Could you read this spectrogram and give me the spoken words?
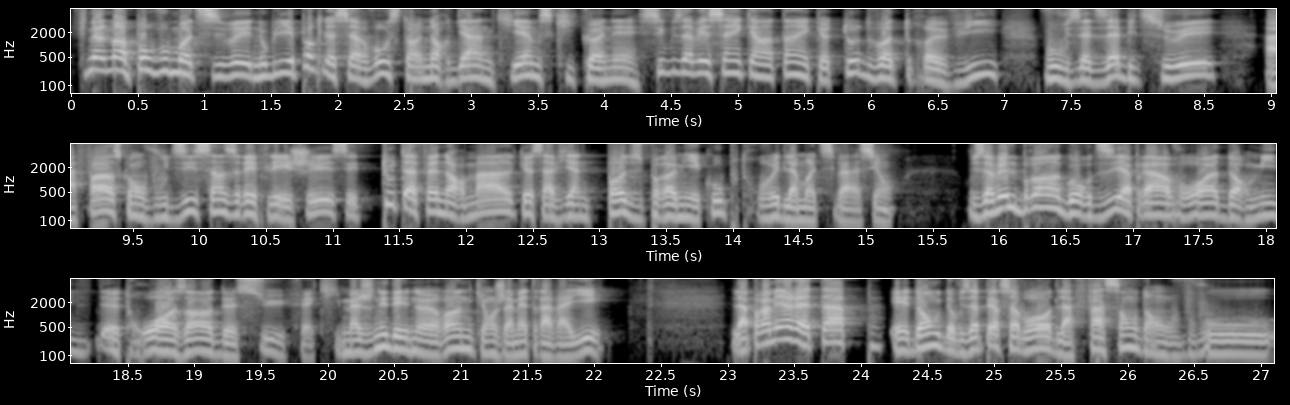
Finalement, pour vous motiver, n'oubliez pas que le cerveau, c'est un organe qui aime ce qu'il connaît. Si vous avez 50 ans et que toute votre vie, vous vous êtes habitué à faire ce qu'on vous dit sans y réfléchir, c'est tout à fait normal que ça vienne pas du premier coup pour trouver de la motivation. Vous avez le bras engourdi après avoir dormi euh, trois heures dessus. Fait qu'imaginez des neurones qui n'ont jamais travaillé. La première étape est donc de vous apercevoir de la façon dont vous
